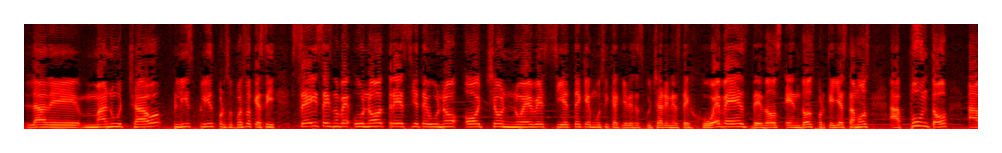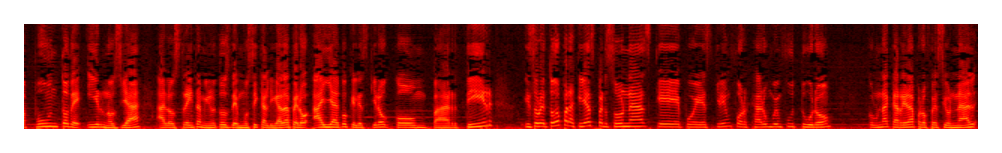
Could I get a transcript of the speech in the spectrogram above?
La de Manu Chao, please, please, por supuesto que sí. 6691-371-897. ¿Qué música quieres escuchar en este jueves de dos en dos? Porque ya estamos a punto, a punto de irnos ya a los 30 minutos de música ligada. Pero hay algo que les quiero compartir. Y sobre todo para aquellas personas que pues quieren forjar un buen futuro con una carrera profesional.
